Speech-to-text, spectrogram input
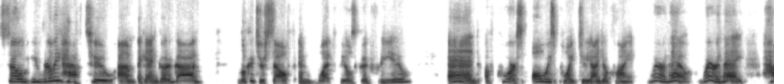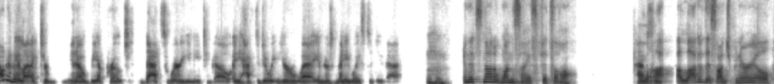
So you really have to, um, again, go to God, look at yourself and what feels good for you, and of course always point to the ideal client. Where are they? Where are they? How do they like to you know be approached? That's where you need to go and you have to do it your way and there's many ways to do that. Mm-hmm. and it's not a one size fits all Absolutely. a lot a lot of this entrepreneurial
